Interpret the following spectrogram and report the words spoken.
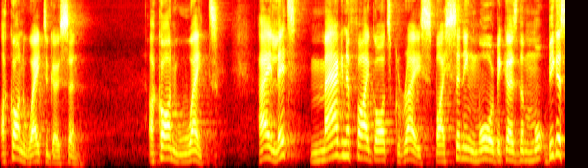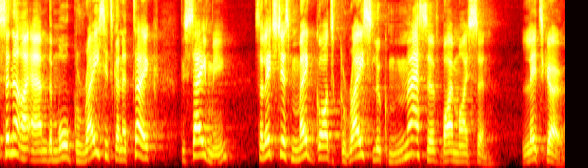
I can't wait to go sin. I can't wait. Hey, let's magnify God's grace by sinning more because the more, bigger sinner I am, the more grace it's going to take to save me. So let's just make God's grace look massive by my sin. Let's go.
